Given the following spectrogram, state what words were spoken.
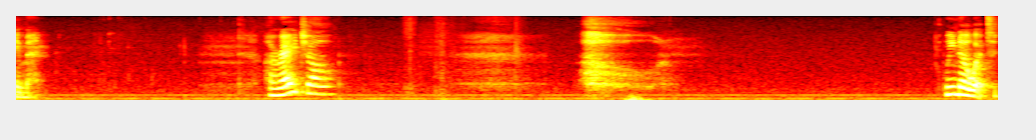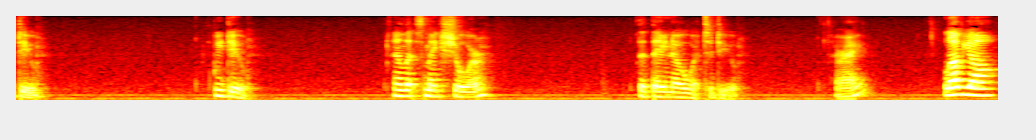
Amen. All right, y'all. We know what to do. We do. Now let's make sure that they know what to do. All right? Love y'all.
